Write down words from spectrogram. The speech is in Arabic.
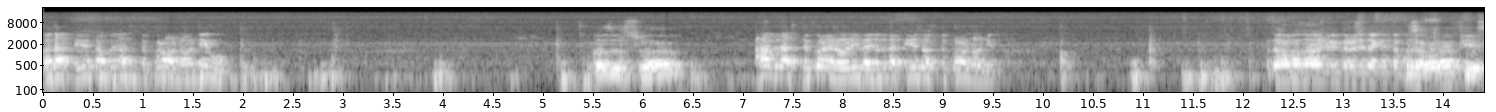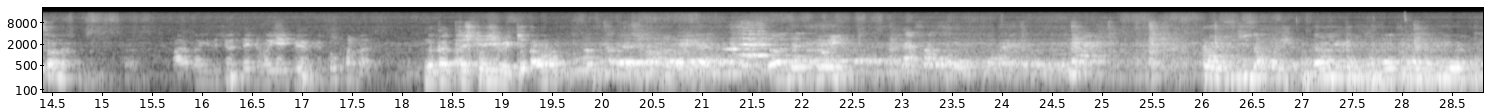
بدأ في لسه بدأ استقرار نونيو suave. ها بدأ استقرار نوني بدأ في لسه استقرار نونيو خلاص أنا شوي درجة ده كتب بس غلا في سنة عارفة كده شو تين هو يجيب يكون خدمة نقد تشكي جيبك أو يا نت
